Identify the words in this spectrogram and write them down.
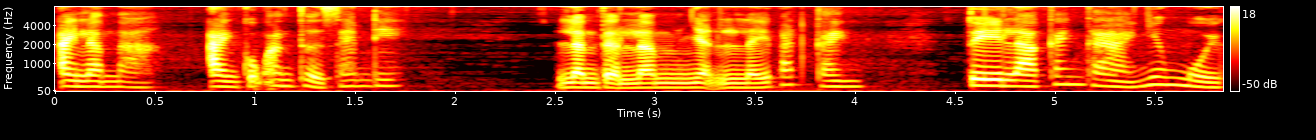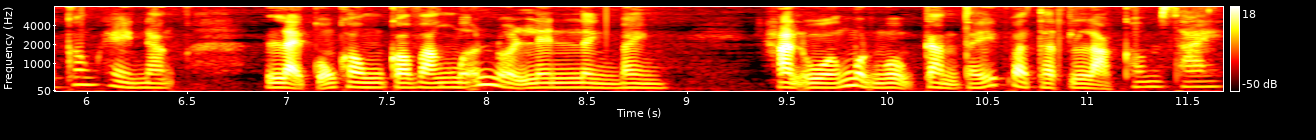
Anh Lâm à, anh cũng ăn thử xem đi. Lâm Tử Lâm nhận lấy bát canh, tuy là canh gà nhưng mùi không hề nặng, lại cũng không có vắng mỡ nổi lên lềnh bềnh. Hắn uống một ngụm cảm thấy quả thật là không sai.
